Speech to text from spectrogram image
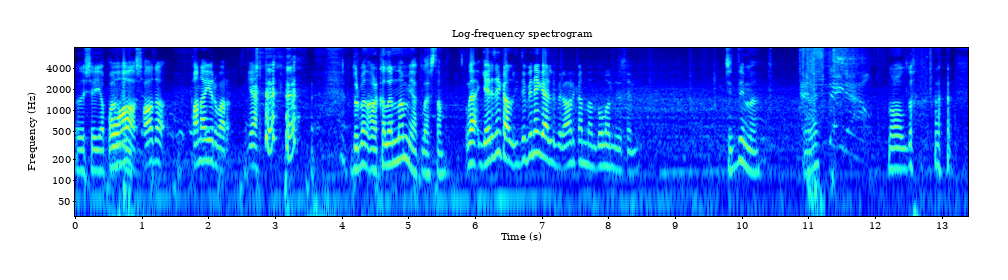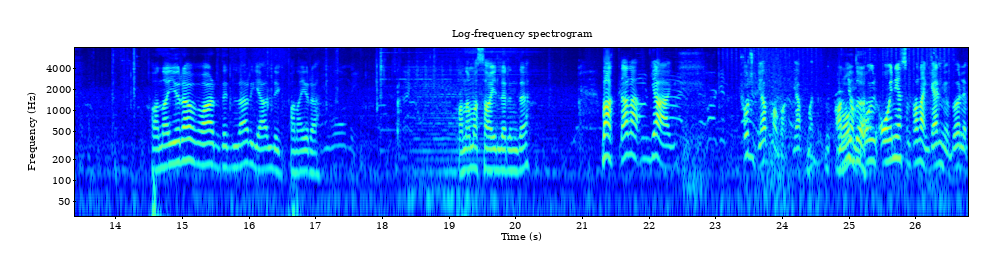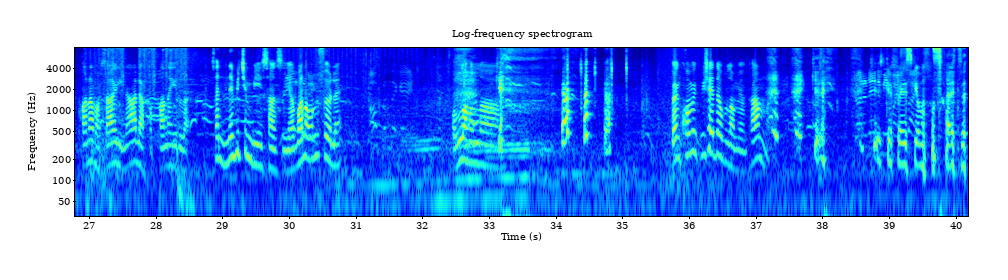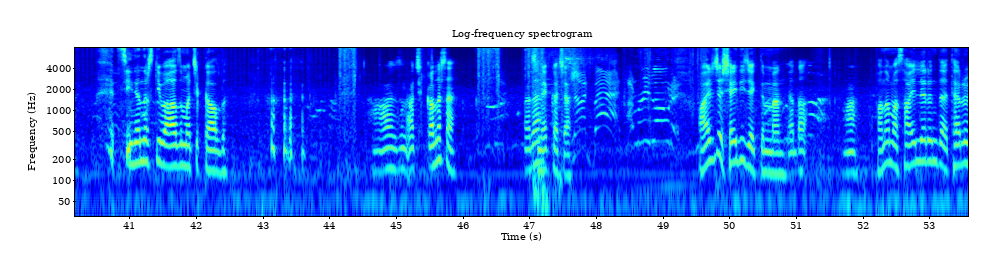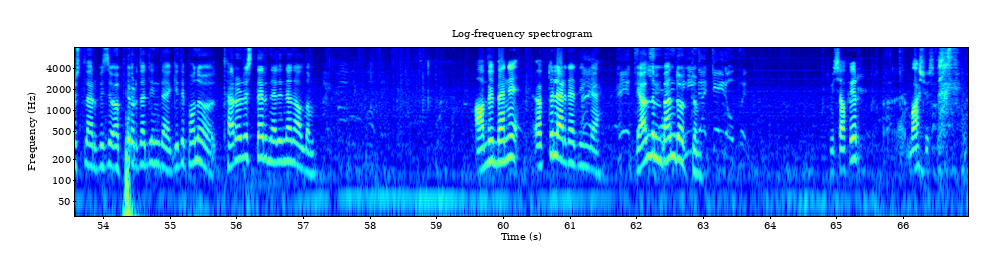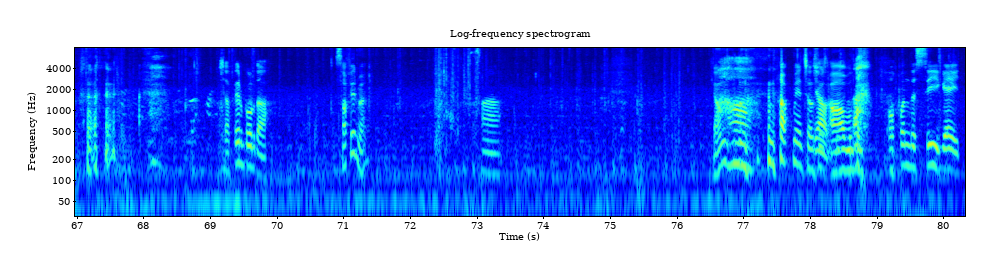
Öyle şey yapar Oha mıyım? sağda panayır var. Gel. Dur ben arkalarından mı yaklaşsam? La gerizekalı dibine geldi biri arkandan dolanıyor seni. Ciddi mi? Evet. Ne oldu? Panayır'a var dediler geldik Panayır'a. Panama sahillerinde. Bak dala ya çocuk yapma bak yapma. Anlıyor musun? Oyun, oynayasın falan gelmiyor böyle Panama sahili ne alaka Panayır'la. Sen ne biçim bir insansın ya bana onu söyle. Allah Allah. ben komik bir şey de bulamıyorum tamam mı? Keşke facecam olsaydı. Sinaners gibi ağzım açık kaldı. ağzın açık kalırsa. Öyle Sinek kaçar. Ayrıca şey diyecektim ben. ya da ha. Panama sahillerinde teröristler bizi öpüyor dediğinde gidip onu teröristlerin elinden aldım. Abi beni öptüler dediğinde. Geldim ben de öptüm. Misafir e, baş üstü. Misafir burada. Safir mi? Ha. Yalnız ne yapmaya çalışıyoruz? Ya, Aa buldum. Open the sea gate.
